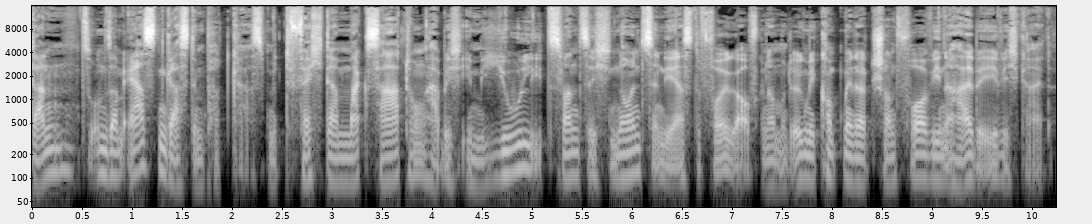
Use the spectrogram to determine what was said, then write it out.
Dann zu unserem ersten Gast im Podcast. Mit Fechter Max Hartung habe ich im Juli 2019 die erste Folge aufgenommen und irgendwie kommt mir das schon vor wie eine halbe Ewigkeit.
